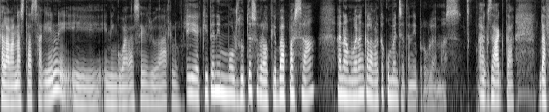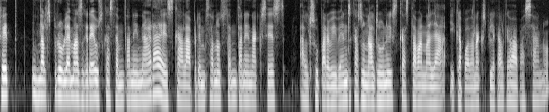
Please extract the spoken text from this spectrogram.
que la van estar seguint i, i ningú va decidir ajudar-los. I aquí tenim molts dubtes sobre el que va passar en el moment en què la barca comença a tenir problemes. Exacte. De fet, un dels problemes greus que estem tenint ara és que a la premsa no estem tenint accés als supervivents, que són els únics que estaven allà i que poden explicar el que va passar, no?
